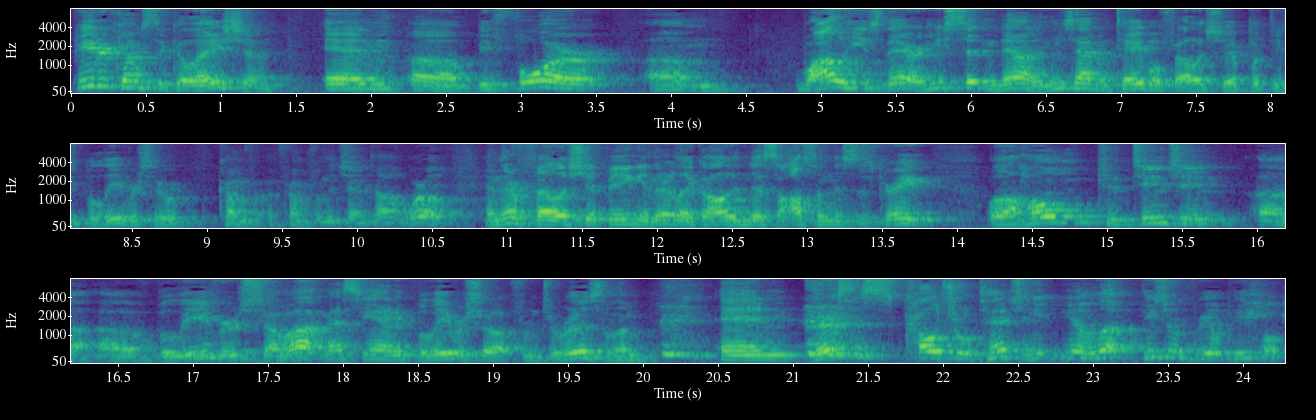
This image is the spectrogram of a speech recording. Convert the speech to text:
Peter comes to Galatia, and uh, before, um, while he's there, he's sitting down and he's having table fellowship with these believers who come from, from the Gentile world. And they're fellowshipping, and they're like, oh, isn't this awesome? This is great. Well, a whole contingent uh, of believers show up, messianic believers show up from Jerusalem, and there's this cultural tension. You know, look, these are real people.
